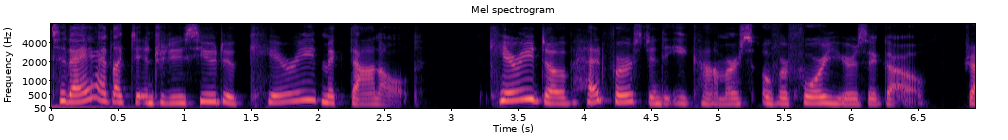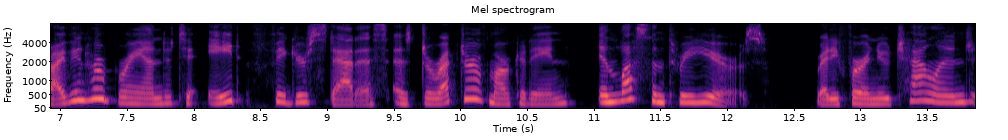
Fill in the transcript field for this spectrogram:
Today, I'd like to introduce you to Carrie McDonald. Carrie dove headfirst into e commerce over four years ago, driving her brand to eight figure status as director of marketing in less than three years. Ready for a new challenge,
